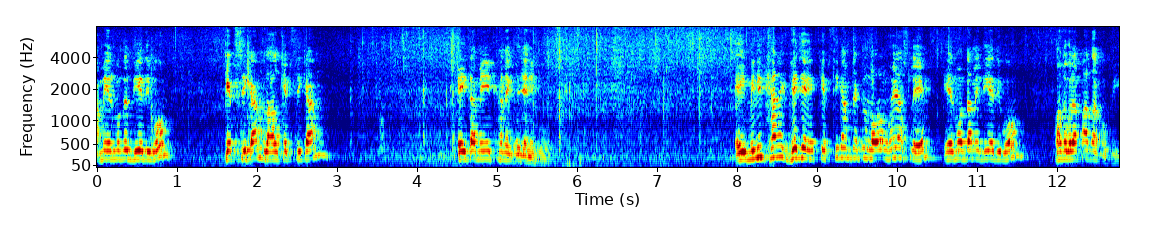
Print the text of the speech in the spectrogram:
আমি এর মধ্যে দিয়ে দিব ক্যাপসিকাম, লাল ক্যাপসিকাম। এইটা মিনিট খানেক ভেজে নিব। এই মিনিট খানেক ভেজে ক্যাপসিকামটা একটু নরম হয়ে আসলে এর মধ্যে আমি দিয়ে দিব কতগুলো পাতাকপি।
